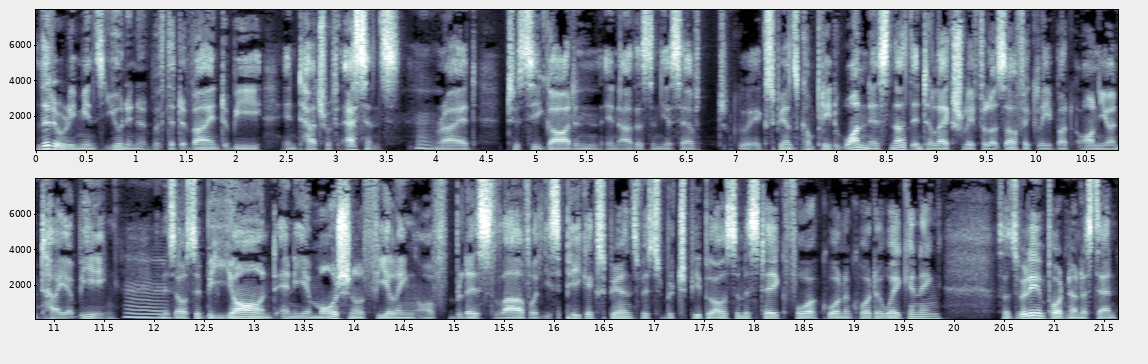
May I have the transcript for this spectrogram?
literally means union with the divine to be in touch with essence hmm. right to see god in, in others and yourself to experience complete oneness not intellectually philosophically but on your entire being hmm. and it's also beyond any emotional feeling of bliss love or this peak experience which, which people also mistake for quote unquote awakening so it's really important to understand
